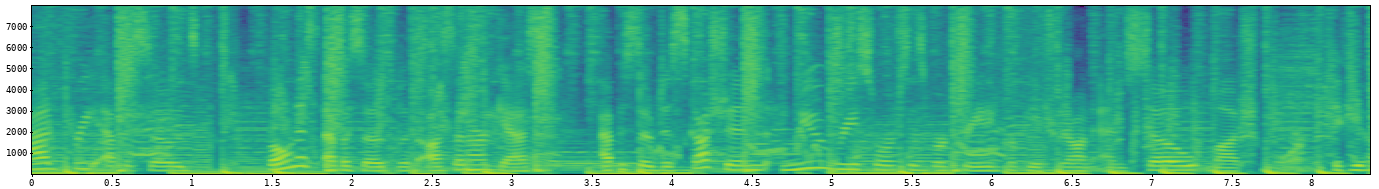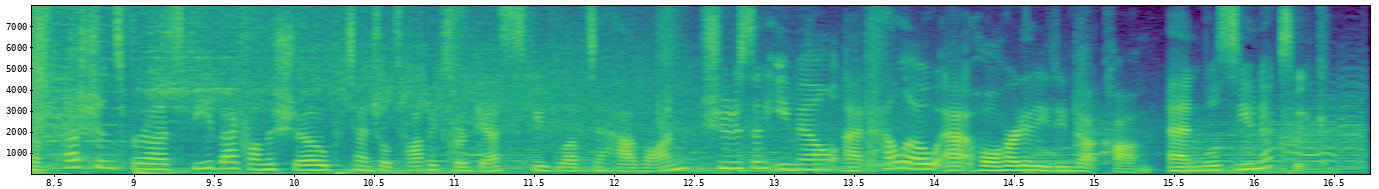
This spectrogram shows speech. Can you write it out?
ad-free episodes, bonus episodes with us and our guests, episode discussions, new resources we're creating for Patreon, and so much more. If you have questions for us, feedback on the show, potential topics or guests you'd love to have on, shoot us an email at hello at wholeheartedeating.com, and we'll see you next week.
